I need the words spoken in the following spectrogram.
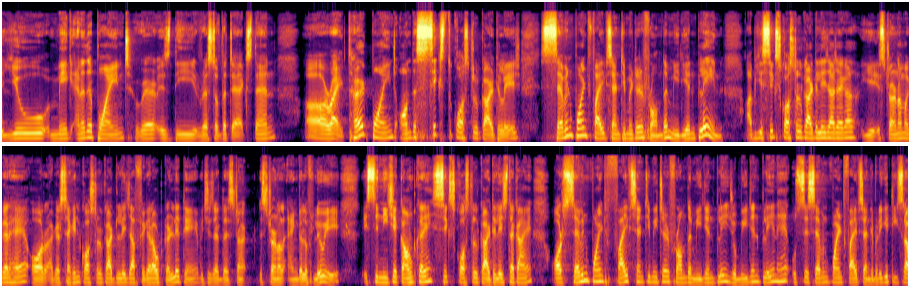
you make another point where is the rest of the tax then All right, third point on the sixth costal cartilage, 7.5 centimeter from the median plane. अब ये सिक्स कॉस्टल कार्टिलेज आ जाएगा ये स्टर्नम अगर है और अगर सेकंड कॉस्टल कार्टिलेज आप फिगर आउट कर लेते हैं which is at the sternal angle of Louis इससे नीचे काउंट करें सिक्स कॉस्टल कार्टिलेज तक आए और 7.5 centimetre from the median plane जो मीडियन प्लेन है उससे 7.5 सेंटीमीटर की तीसरा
